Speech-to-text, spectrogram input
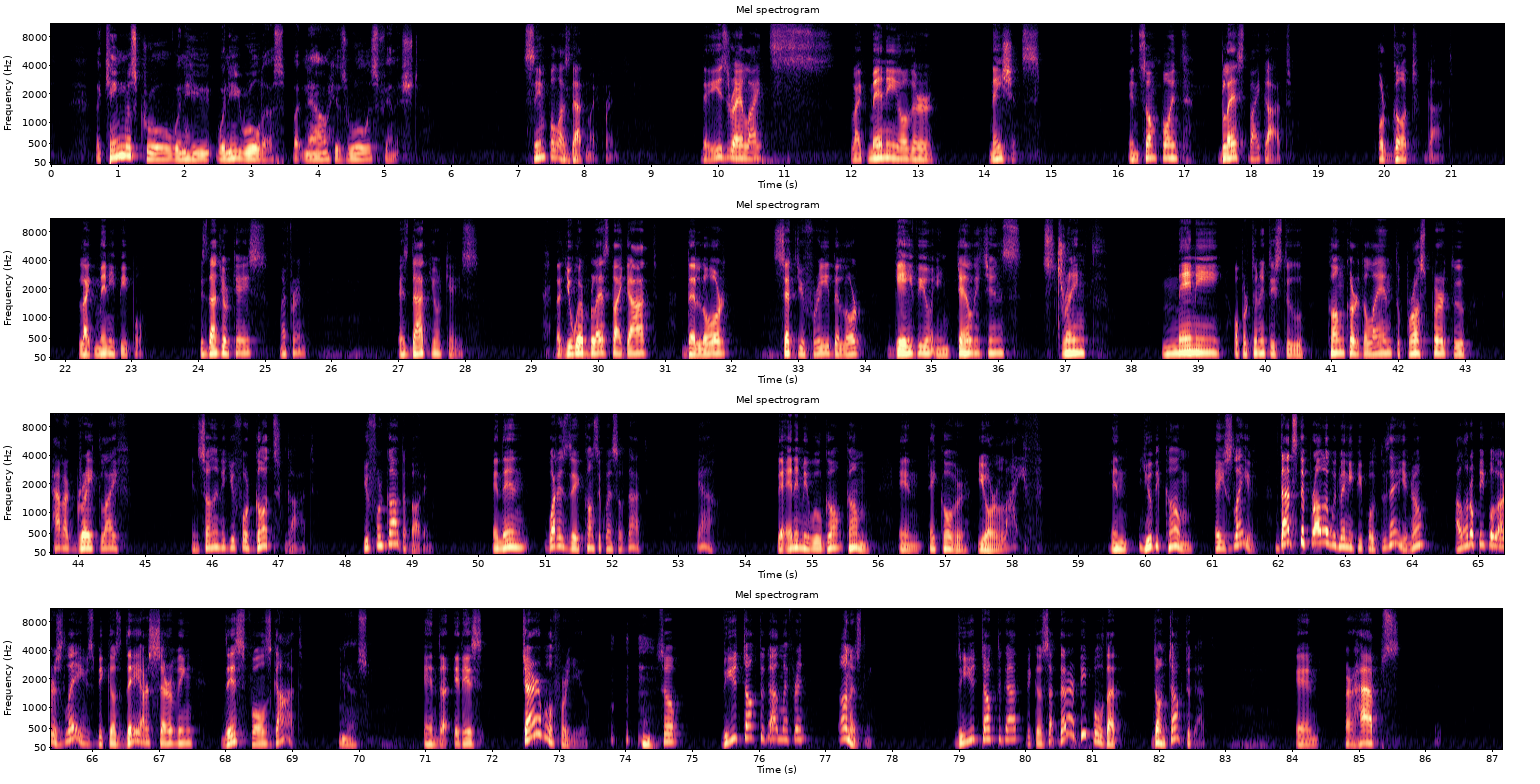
The king was cruel when he, when he ruled us, but now his rule is finished. Simple as that, my friend. The Israelites, like many other nations, in some point blessed by God, forgot God, like many people. Is that your case, my friend? Is that your case? That you were blessed by God, the Lord set you free, the Lord gave you intelligence, strength, many opportunities to conquer the land, to prosper, to have a great life and suddenly you forgot God. You forgot about Him. And then what is the consequence of that? Yeah. The enemy will go, come and take over your life. And you become a slave. That's the problem with many people today, you know? A lot of people are slaves because they are serving this false God. Yes. And uh, it is terrible for you. so, do you talk to God, my friend? Honestly. Do you talk to God? Because uh, there are people that don't talk to God. And perhaps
